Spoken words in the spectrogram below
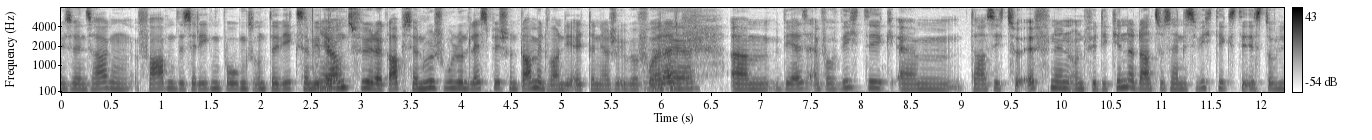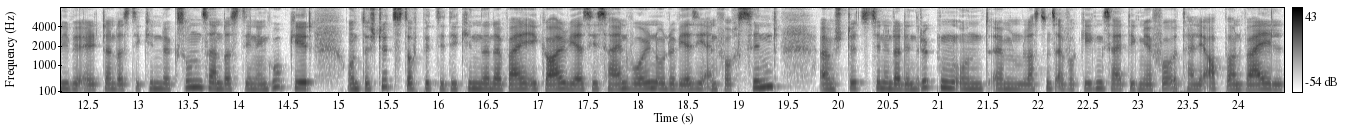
wie soll ich sagen, Farben des Regenbogens unterwegs sind, wie bei Ja. uns früher. Da gab es ja nur schwul und lesbisch und damit waren die Eltern ja schon überfordert Ja, ähm, wäre es einfach wichtig, ähm, da sich zu öffnen und für die Kinder da zu sein. Das Wichtigste ist doch, liebe Eltern, dass die Kinder gesund sind, dass denen gut geht. Unterstützt doch bitte die Kinder dabei, egal wer sie sein wollen oder wer sie einfach sind. Ähm, stützt ihnen da den Rücken und ähm, lasst uns einfach gegenseitig mehr Vorurteile abbauen, weil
